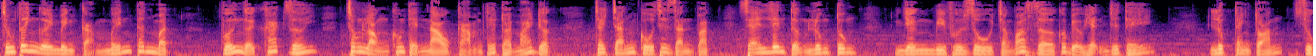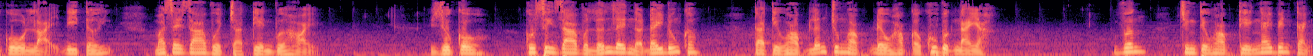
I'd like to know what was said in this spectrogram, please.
Chúng thấy người mình cảm mến thân mật Với người khác giới, Trong lòng không thể nào cảm thấy thoải mái được. Chắc chắn cô sẽ dằn vặt, Sẽ liên tưởng lung tung, Nhưng Mifuzu chẳng bao giờ có biểu hiện như thế. Lúc thanh toán, Zuko lại đi tới. Masaya vừa trả tiền vừa hỏi, Zuko, Cô sinh ra và lớn lên ở đây đúng không? Cả tiểu học lẫn trung học đều học ở khu vực này à? Vâng Trường tiểu học thì ngay bên cạnh.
